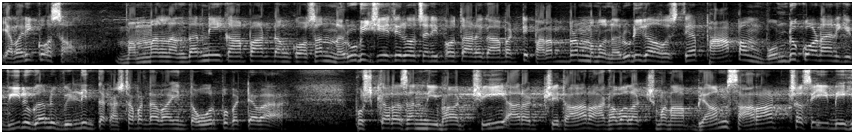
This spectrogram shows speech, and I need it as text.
ఎవరి కోసం మమ్మల్ని అందరినీ కాపాడడం కోసం నరుడి చేతిలో చనిపోతాడు కాబట్టి పరబ్రహ్మము నరుడిగా వస్తే పాపం వండుకోవడానికి వీలుగా నువ్వు వెళ్ళి ఇంత కష్టపడ్డావా? ఇంత ఓర్పు పట్టావా? पुष्करसन्निभाक्षी आरक्षिता राघवलक्ष्मणाभ्याम साराक्षसीभिः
